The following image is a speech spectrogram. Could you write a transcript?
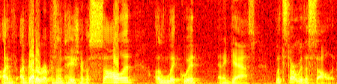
I've, I've got a representation of a solid, a liquid, and a gas. Let's start with a solid.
